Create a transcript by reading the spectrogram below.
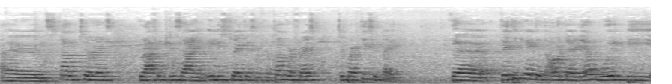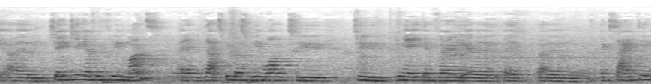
um, sculptors, graphic design, illustrators, and photographers to participate. The dedicated art area will be um, changing every three months, and that's because we want to to create a very uh, uh, um, exciting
